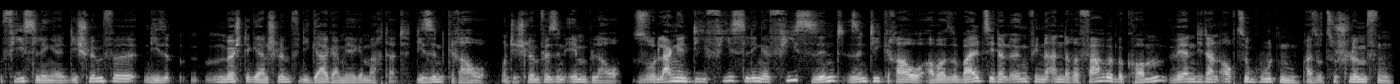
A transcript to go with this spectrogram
Fieslinge, die Schlümpfe, diese möchte gern Schlümpfe, die Gargamel gemacht hat, die sind grau und die Schlümpfe sind eben blau. Solange die Fieslinge fies sind, sind die grau, aber sobald sie dann irgendwie eine andere Farbe bekommen, werden die dann auch zu Guten, also zu Schlümpfen.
